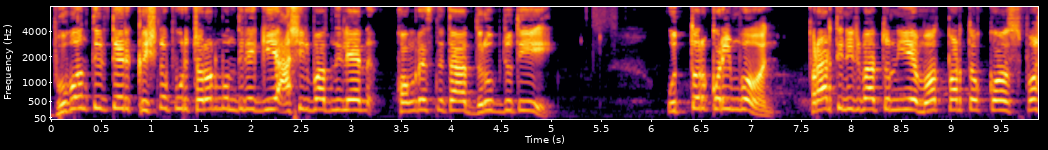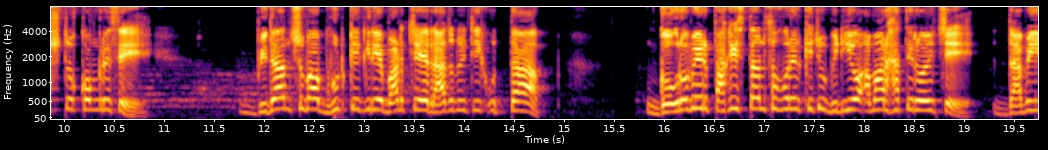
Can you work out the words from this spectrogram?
ভুবন তীর্থের কৃষ্ণপুর চরণ মন্দিরে গিয়ে আশীর্বাদ নিলেন কংগ্রেস নেতা ধ্রুবজ্যোতি উত্তর করিমগঞ্জ, প্রার্থী নির্বাচন নিয়ে মত পার্থক্য স্পষ্ট কংগ্রেসে। বিধানসভা ভোটকে ঘিরে বাড়ছে রাজনৈতিক উত্তাপ। গৌরবের পাকিস্তান সফরের কিছু ভিডিও আমার হাতে রয়েছে, দাবি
